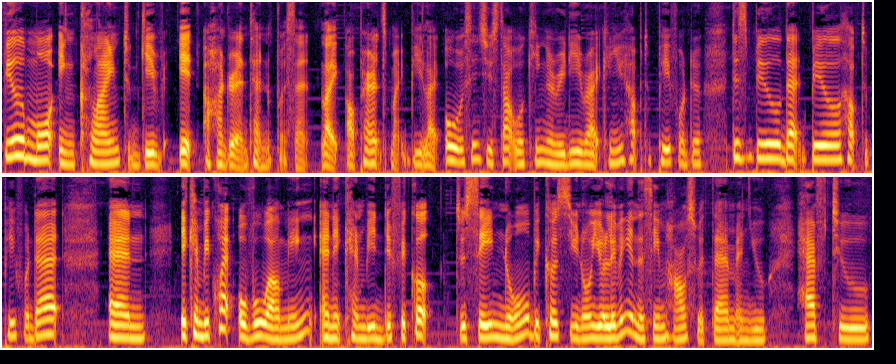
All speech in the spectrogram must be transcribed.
feel more inclined to give it 110%. Like our parents might be like, oh, since you start working already, right, can you help to pay for the this bill, that bill, help to pay for that? And it can be quite overwhelming and it can be difficult to say no because you know you're living in the same house with them and you have to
